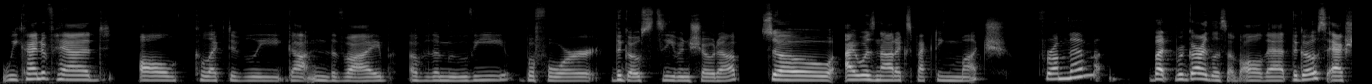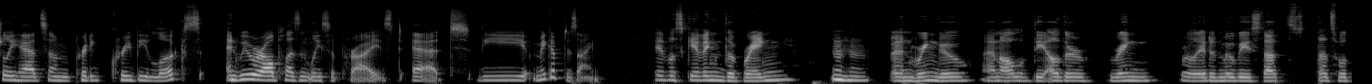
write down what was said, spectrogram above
We kind of had all collectively gotten the vibe of the movie before the ghosts even showed up. So I was not expecting much from them. But regardless of all that, the ghosts actually had some pretty creepy looks, and we were all pleasantly surprised at the makeup design. It was giving the ring Mm-hmm. and Ringu and all of the other ring related movies. That's that's what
